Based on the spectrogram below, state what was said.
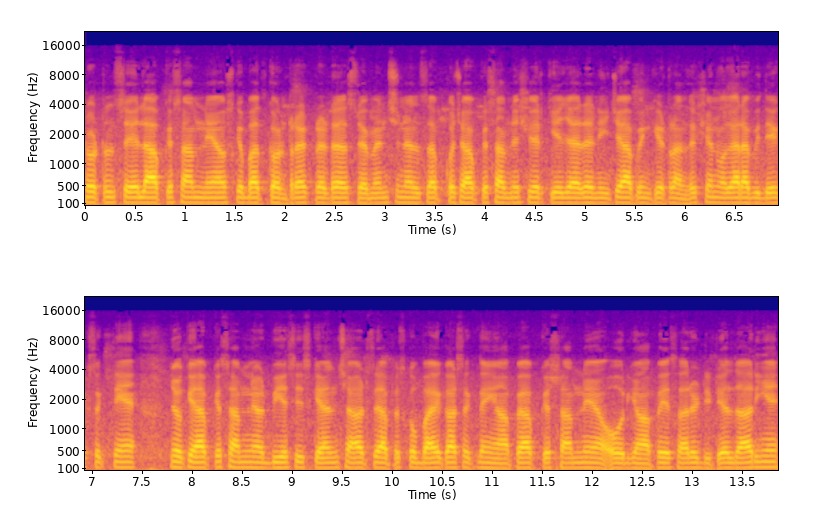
टोटल सेल आपके सामने है। उसके बाद कॉन्ट्रैक्ट एड्रेस डायमेंशनल सब कुछ आपके सामने शेयर किया जा रहा है। नीचे आप इनके ट्रांजेक्शन वगैरह भी देख सकते हैं, जो कि आपके सामने और बी एस स्कैन चार्ट से आप इसको बाय कर सकते हैं। यहाँ पे आपके सामने और यहाँ पे सारे डिटेल्स आ रही हैं।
